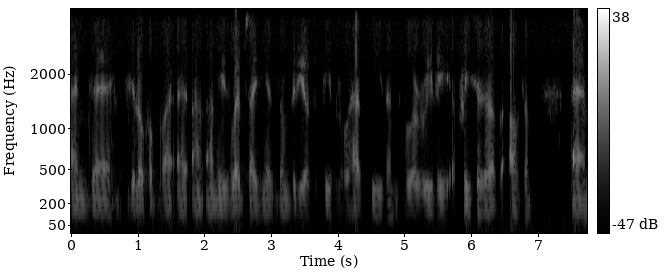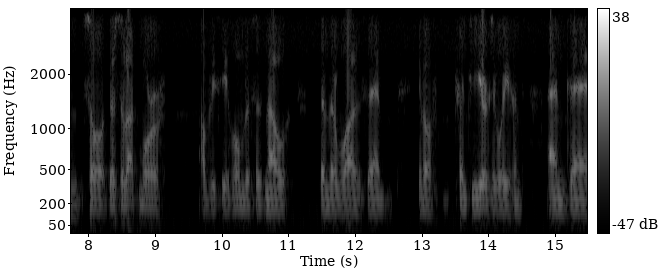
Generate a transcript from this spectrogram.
And uh, if you look up uh, uh, on, on, his website, he has some videos of people who have keys and who are really appreciative of, of them. Um, so there's a lot more, obviously, homelessness now than there was, um, you know, 20 years ago even. And uh,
